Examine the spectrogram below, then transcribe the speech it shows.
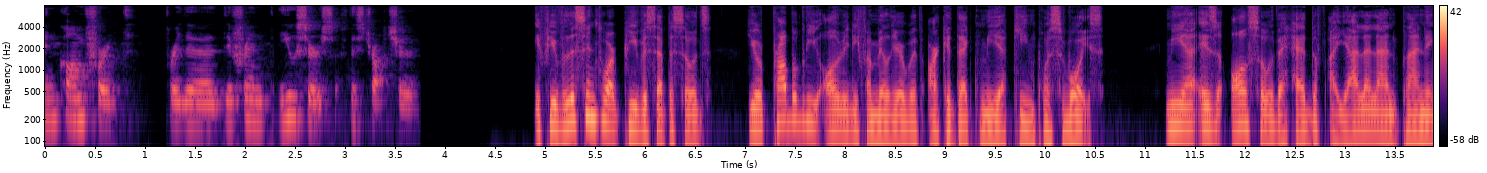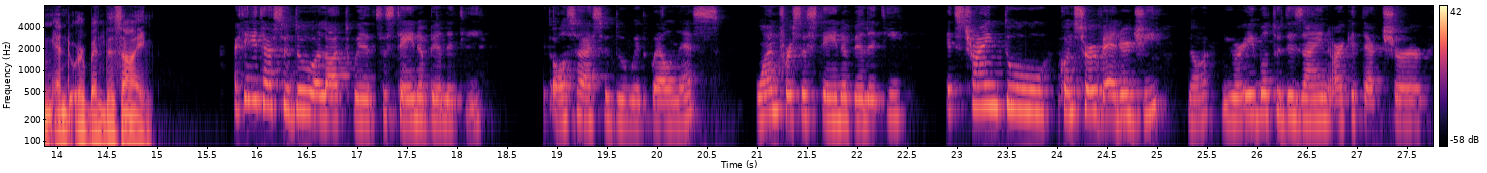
and comfort for the different users of the structure. If you've listened to our previous episodes, you're probably already familiar with architect Mia Quimpo's voice. Mia is also the head of Ayala Land Planning and Urban Design. I think it has to do a lot with sustainability it also has to do with wellness. One for sustainability. It's trying to conserve energy. No, you're able to design architecture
